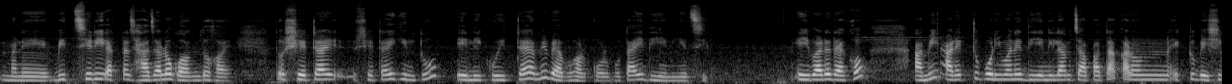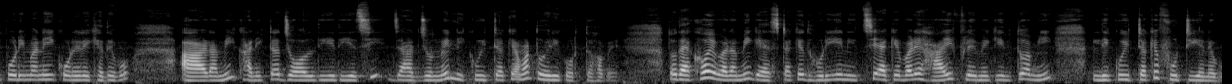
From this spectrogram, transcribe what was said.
মানে বিচ্ছিরি একটা ঝাঁঝালো গন্ধ হয়। তো সেটাই সেটাই কিন্তু এই লিকুইডটাই আমি ব্যবহার করব, তাই দিয়ে নিয়েছি। এইবারে দেখো, আমি আরেকটু পরিমাণে দিয়ে নিলাম চা পাতা, কারণ একটু বেশি পরিমাণেই করে রেখে দেবো। আর আমি খানিকটা জল দিয়ে দিয়েছি, যার জন্যই লিকুইডটাকে আমার তৈরি করতে হবে। তো দেখো, এবার আমি গ্যাসটাকে ধরিয়ে নিচ্ছি, একেবারে হাই ফ্লেমে কিন্তু আমি লিকুইডটাকে ফুটিয়ে নেব।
